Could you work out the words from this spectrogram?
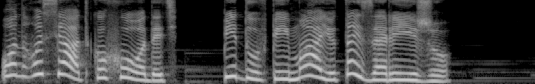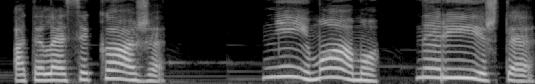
Он гусятко ходить, піду впіймаю та й заріжу. А Телесик каже Ні, мамо, не ріжте,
